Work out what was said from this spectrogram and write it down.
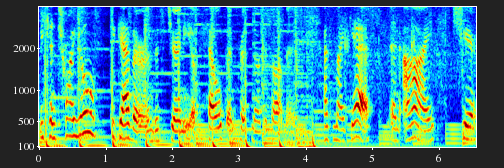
We can triumph together in this journey of health and personal development as my guests and I share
